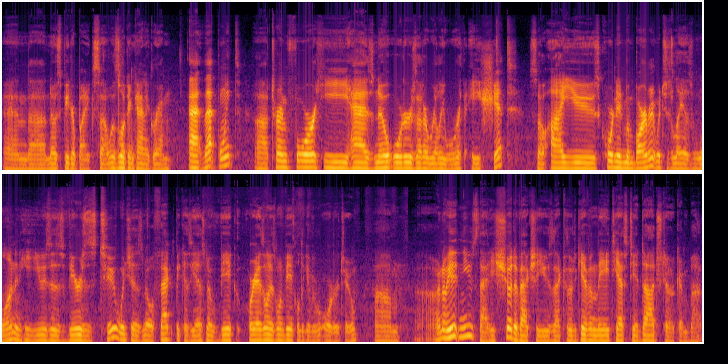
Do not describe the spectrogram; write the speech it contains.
and uh, no speeder bikes, so it was looking kind of grim. At that point, uh, turn four, he has no orders that are really worth a shit. So I use coordinated bombardment, which is Leia's one, and he uses Veers' two, which has no effect because he has no vehicle, or he has only has one vehicle to give an order to. Um, uh, oh no, he didn't use that. He should have actually used that because it would have given the ATST a dodge token, but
